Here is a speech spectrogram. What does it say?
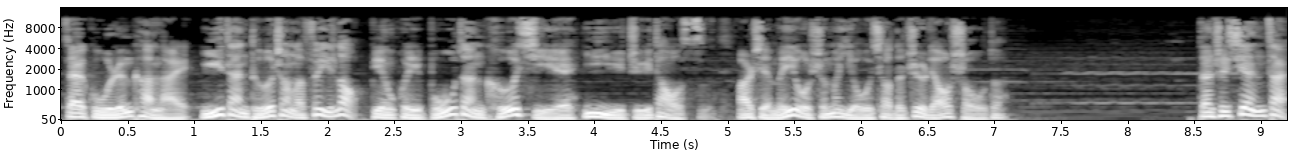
在古人看来，一旦得上了肺痨，便会不断咳血，一直到死，而且没有什么有效的治疗手段。但是现在，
